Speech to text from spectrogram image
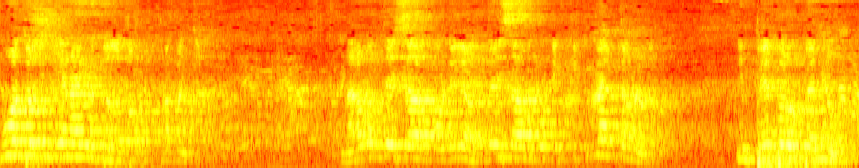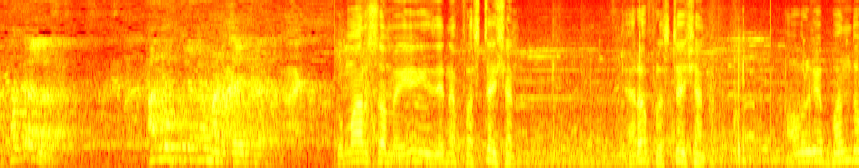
ಮೂವತ್ತು ವರ್ಷಕ್ಕೆ ಏನಾಗಿರ್ತದೆ ಪ್ರ- ಪ್ರಪಂಚ? ನಲವತ್ತೈದು ಸಾವಿರ ಕೋಟಿಲಿ ಹದಿನೈದು ಸಾವಿರ ಕೋಟಿ ಕಿಕ್ ಬ್ಯಾಕ್ ತಗೊಂಡು ನಿಮ್ಮ ಪೇಪರ್ ಪೆನ್ನು ಕೊಟ್ರಲ್ಲ, ಅಲ್ಲಿ ಉಪಯೋಗ ಮಾಡ್ತಾ ಇದ್ದಾರೆ. Kumaraswamy is in a frustration ಯಾರೋ ಫ್ರಸ್ಟ್ರೇಷನ್ ಅವ್ರಿಗೆ ಬಂದು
